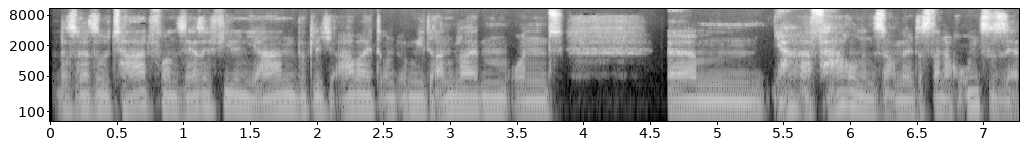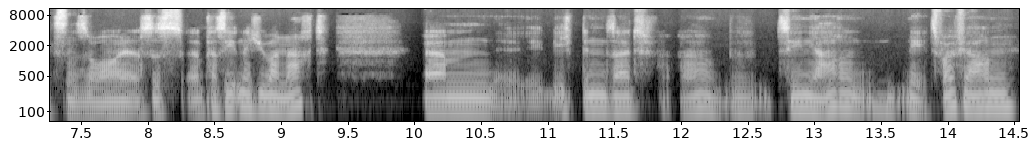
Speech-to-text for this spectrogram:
das Resultat von sehr, sehr vielen Jahren wirklich Arbeit und irgendwie dranbleiben und ähm, ja, Erfahrungen sammeln, das dann auch umzusetzen. So, es ist äh, passiert nicht über Nacht. Ähm, ich bin seit äh, zehn Jahren, nee, zwölf Jahren,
